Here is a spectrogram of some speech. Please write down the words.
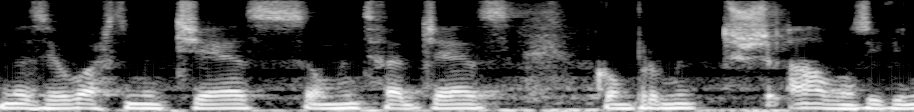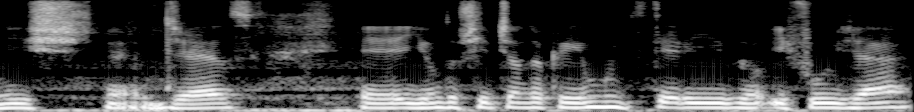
mas eu gosto muito de jazz, sou muito fã de jazz, compro muitos álbuns e vinis eh, de jazz. E um dos sítios onde eu queria muito ter ido e fui já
